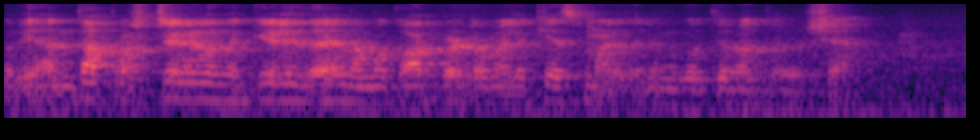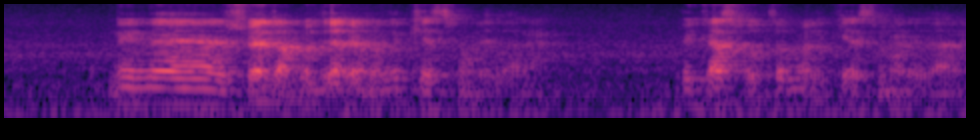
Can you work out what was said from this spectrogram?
ನೋಡಿ, ಅಂಥ ಪ್ರಶ್ನೆಗಳನ್ನು ಕೇಳಿದರೆ ನಮ್ಮ ಕಾರ್ಪೊರೇಟರ್ ಮೇಲೆ ಕೇಸ್ ಮಾಡಿದೆ. ನಿಮ್ಗೆ ಗೊತ್ತಿರುವಂಥ ವಿಷಯ. ನಿನ್ನೆ ಶ್ವೇತಾ ಪೂಜಾರಿ ಮೇಲೆ ಕೇಸ್ ಮಾಡಿದ್ದಾರೆ. ವಿಕಾಸ್ ಪುತ್ರ ಮೇಲೆ ಕೇಸ್ ಮಾಡಿದ್ದಾರೆ.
